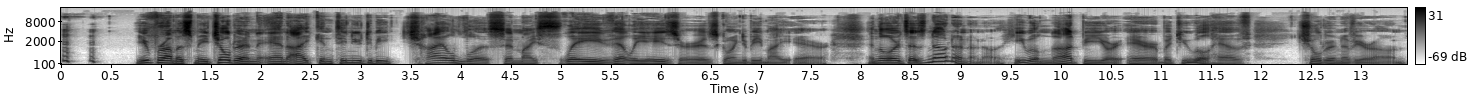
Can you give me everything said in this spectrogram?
you promised me children, and I continue to be childless, and my slave Eliezer is going to be my heir. And the Lord says, No, no, no, no. He will not be your heir, but you will have children of your own.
